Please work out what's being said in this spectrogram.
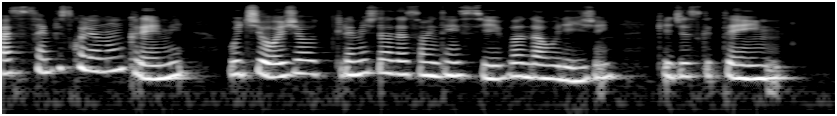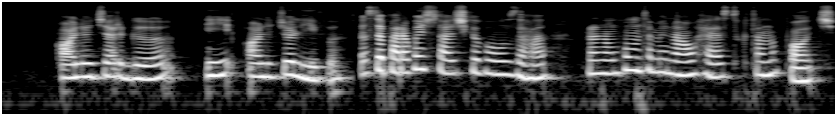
começo sempre escolhendo um creme. O de hoje é o creme de hidratação intensiva da Origem, que diz que tem óleo de argan e óleo de oliva. Eu separo a quantidade que eu vou usar para não contaminar o resto que está no pote.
